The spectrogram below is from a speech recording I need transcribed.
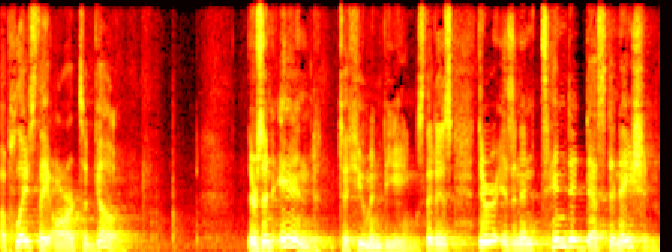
a place they are to go. There's an end to human beings. That is, there is an intended destination,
